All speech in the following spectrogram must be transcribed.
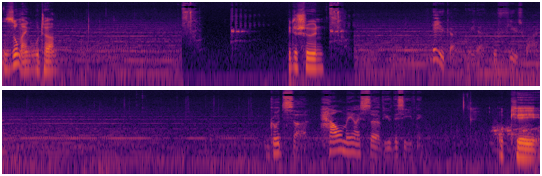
So, mein Guter. Bitteschön. Here you go, Guido, your fuse wire. Good sir, how may I serve you this evening? Okay.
